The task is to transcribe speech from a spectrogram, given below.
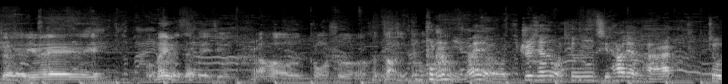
对，因为我妹妹在北京，然后跟我说很早就不能不止你妹妹，我，之前我听其他电台就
